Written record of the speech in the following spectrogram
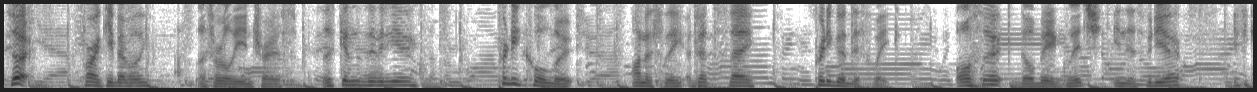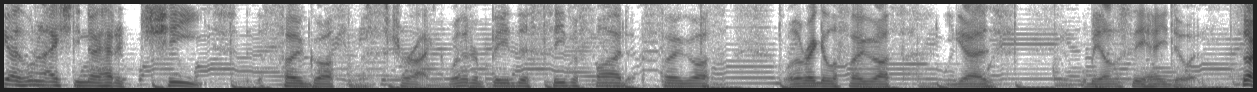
So, before I keep babbling, let's roll the intros. Let's get into the video. Pretty cool loot. Honestly, I'd have to say, pretty good this week. Also, there'll be a glitch in this video. If you guys want to actually know how to cheese the Phogoth strike, whether it be the Seavified Phogoth or the regular Phogoth, you guys will be able to see how you do it. So,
